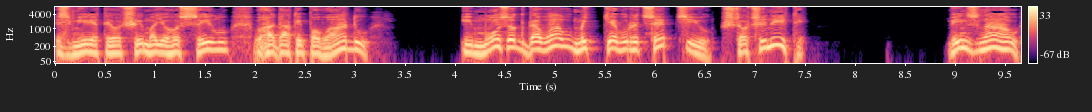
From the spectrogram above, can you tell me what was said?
зміряти очима його силу, вгадати поваду, і мозок давав миттєву рецепцію, що чинити. Він знав,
